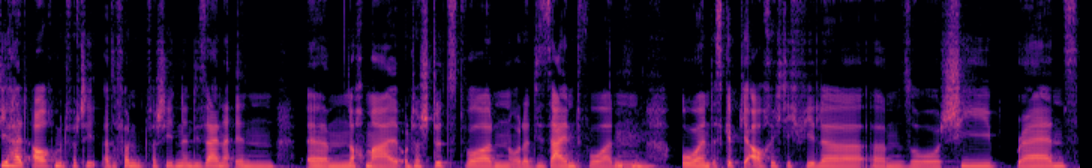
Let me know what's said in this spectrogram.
die halt auch mit verschied also von verschiedenen DesignerInnen ähm, nochmal unterstützt worden oder designt worden. Und es gibt ja auch richtig viele ähm, so Ski-Brands,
